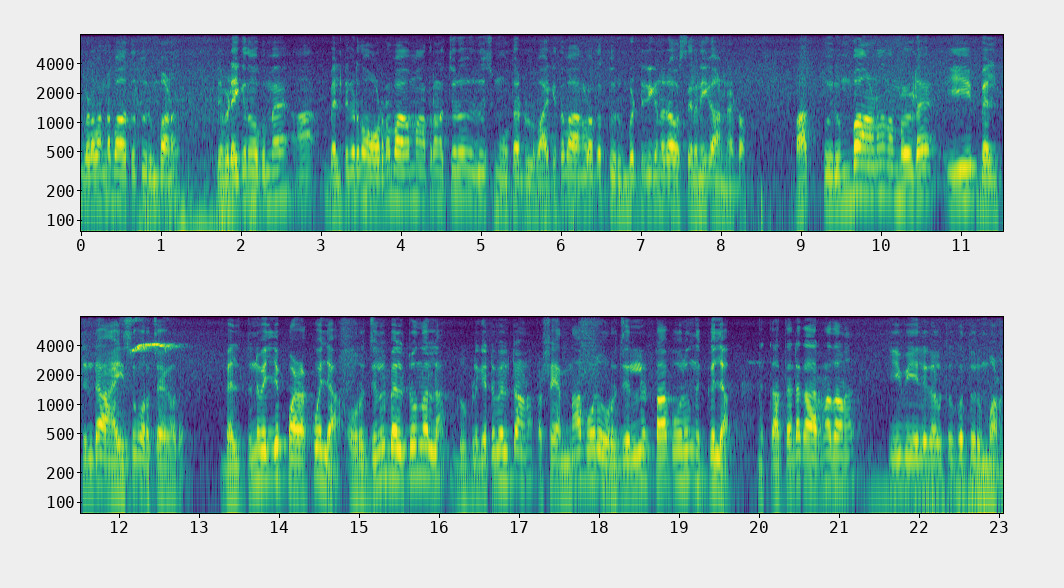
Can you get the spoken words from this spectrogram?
ഇവിടെ വന്ന ഭാഗത്ത് തുരുമ്പാണ്. ഇവിടേക്ക് നോക്കുമ്പോൾ ആ ബെൽറ്റ് കിടന്ന് ഓടുന്ന ഭാഗം മാത്രമാണ് ഇച്ചിരി ഒരു സ്മൂത്ത് ആയിട്ടുള്ളൂ. ബാക്കിയത്തെ ഭാഗങ്ങളൊക്കെ തുരുമ്പിട്ടിരിക്കുന്ന ഒരു അവസ്ഥയിലാണ് ഈ കാണുന്നത് കേട്ടോ. അപ്പോൾ ആ തുരുമ്പാണ് നമ്മളുടെ ഈ ബെൽറ്റിന്റെ ആയുസ് കുറച്ചേക്കുന്നത് ബെൽറ്റിന് വലിയ പഴക്കമില്ല. ഒറിജിനൽ ബെൽറ്റൊന്നുമല്ല ഡ്യൂപ്ലിക്കേറ്റ് ബെൽറ്റാണ് പക്ഷേ എന്നാൽ പോലും ഒറിജിനൽ ഇട്ടാൽ പോലും നിൽക്കില്ല നിൽക്കാത്തതിന്റെ കാരണം അതാണ് ഈ വീലുകൾക്കൊക്കെ തുരുമ്പാണ്.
